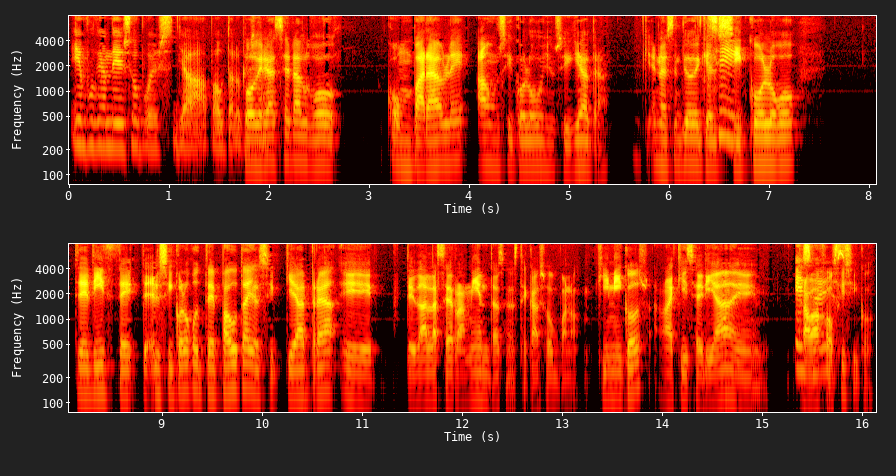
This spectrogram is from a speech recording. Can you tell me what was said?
y en función de eso pues ya pauta lo que Podría ser algo comparable a un psicólogo y un psiquiatra, en el sentido de que el psicólogo te dice, el psicólogo te pauta y el psiquiatra eh, te da las herramientas, en este caso, bueno, químicos, aquí sería eh, trabajo físico.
